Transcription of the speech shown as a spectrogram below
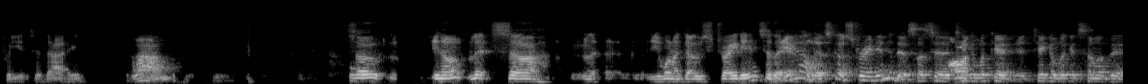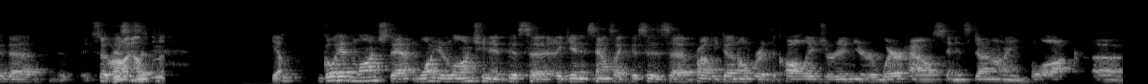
for you today. Wow. Um, so you know, let's. Uh, you want to go straight into there? Yeah, let's go straight into this. Let's uh, take right. a look at take a look at some of the. the so this right, is. Yeah. Go ahead and launch that. And while you're launching it, this uh, again, it sounds like this is uh, probably done over at the college or in your warehouse, and it's done on a block uh,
